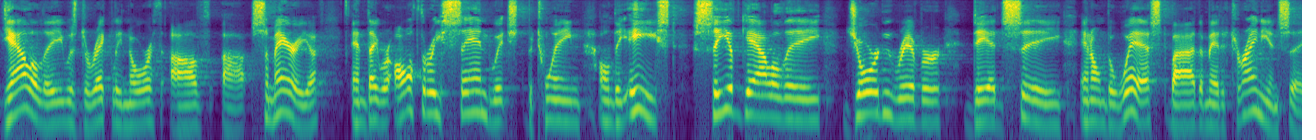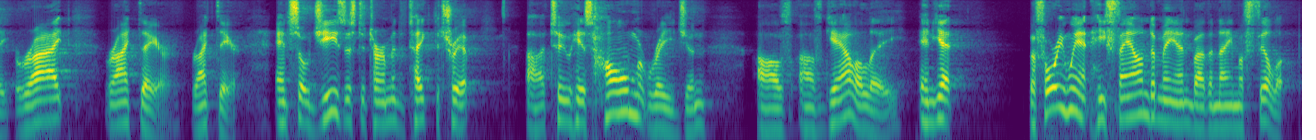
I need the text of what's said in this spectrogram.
Galilee was directly north of uh, Samaria, and they were all three sandwiched between, on the east, Sea of Galilee, Jordan River, Dead Sea, and on the west by the Mediterranean Sea. Right, right there, right there. And so Jesus determined to take the trip uh, to his home region of, of Galilee. And yet, before he went, he found a man by the name of Philip.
